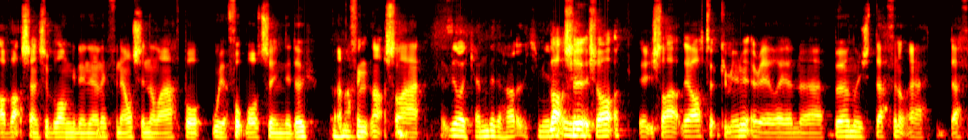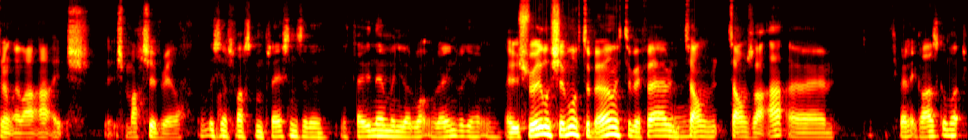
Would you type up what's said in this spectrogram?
have that sense of belonging in anything else in their life, but with a football team, they do. And I think that's like It really can be the heart of the community. that's it. It's like, it's like the Arctic community really, and uh, Burnley's definitely definitely like that. It's it's massive really. What was your first impressions of the, the town then when you were walking around? Were you thinking, It's really similar to Burnley, to be fair, in town, towns like that. Um, you went to Glasgow much?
